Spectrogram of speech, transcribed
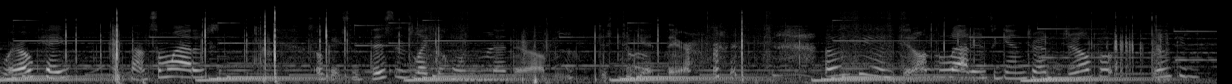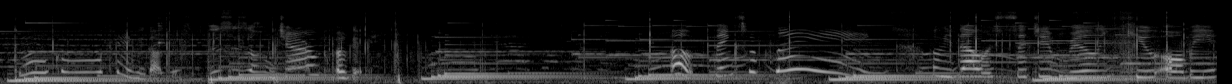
we're okay. Found some ladders. Okay, so this is like a whole nother obby just to get there. okay, let's get on the ladders again, try to jump up. Okay, go, go. Okay, we got this. This is a jump. Okay. Oh, thanks for playing. Okay, that was such a really cute obby,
